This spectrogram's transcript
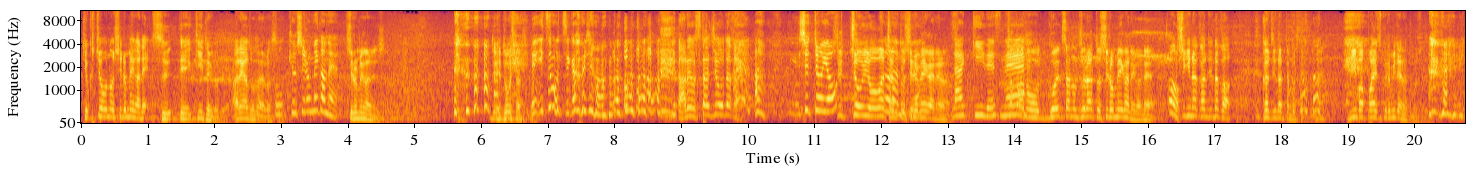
局長の白眼鏡素敵ということで。ありがとうございます。お今日白眼鏡。白眼鏡ですよ でどうしたんですか？えいつも違うじゃん。あれはスタジオだから。あ出張用？出張用はちゃんと白眼鏡なんです。ラッキーですちょっねとあの五役さんのズラと白眼鏡がね不お思議な感じなんか感じになってましたけどね。ビーバップアイスクリームみたいになってましたけど。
